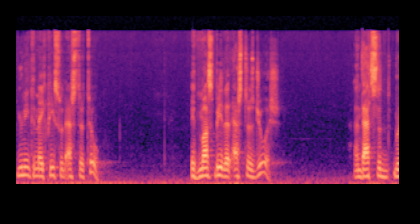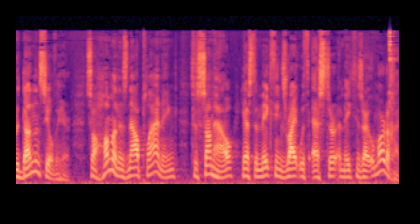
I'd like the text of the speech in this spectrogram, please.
You need to make peace with Esther too. It must be that Esther's Jewish. And that's the redundancy over here. So Haman is now planning to somehow, he has to make things right with Esther and make things right with Mordechai.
